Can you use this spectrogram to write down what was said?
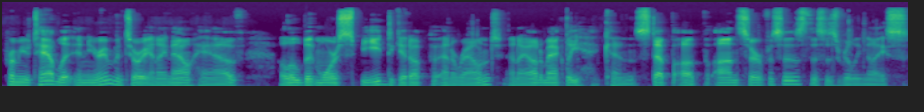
from your tablet in your inventory, and I now have a little bit more speed to get up and around, and I automatically can step up on surfaces. This is really nice.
